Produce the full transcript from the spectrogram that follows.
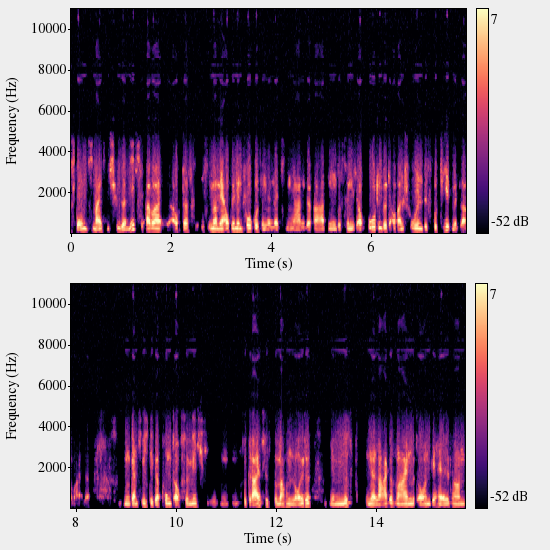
stellen sich meistens Schüler nicht, aber auch das ist immer mehr auch in den Fokus in den letzten Jahren geraten. Das finde ich auch gut und wird auch an Schulen diskutiert mittlerweile. Ein ganz wichtiger Punkt auch für mich, begreiflich zu machen, Leute, ihr müsst in der Lage sein, mit euren Gehältern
